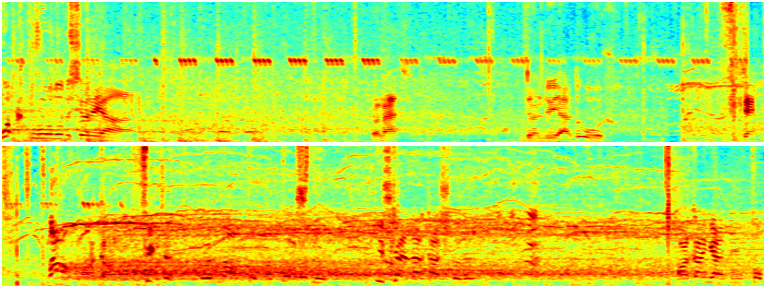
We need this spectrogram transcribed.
Burak vurdu dışarıya. Ömer. Döndüğü yerde Uğur. Fikret. Hakan. Fikret. Aldı topu. Koştu. İskender karşıladı. Hakan geldi. Top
